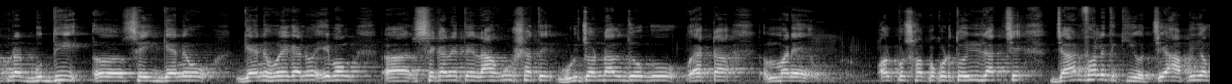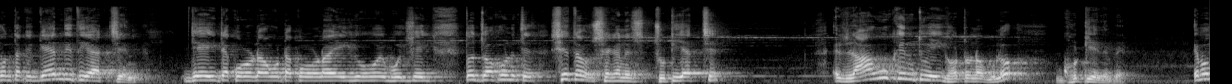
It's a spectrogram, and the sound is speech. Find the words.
আপনার বুদ্ধি সেই জ্ঞানেও, জ্ঞান হয়ে গেল এবং সেখানেতে রাহুর সাথে গুরুচণ্ডাল যোগও একটা মানে অল্প স্বল্প করে তৈরি রাখছে। যার ফলে কী হচ্ছে, আপনি যখন তাকে জ্ঞান দিতে যাচ্ছেন যে এইটা করো না, ওটা করো না, এই হয়ে বই সেই, তো যখন হচ্ছে সে তো সেখানে ছুটি যাচ্ছে। রাহু কিন্তু এই ঘটনাগুলো ঘটিয়ে দেবে। এবং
